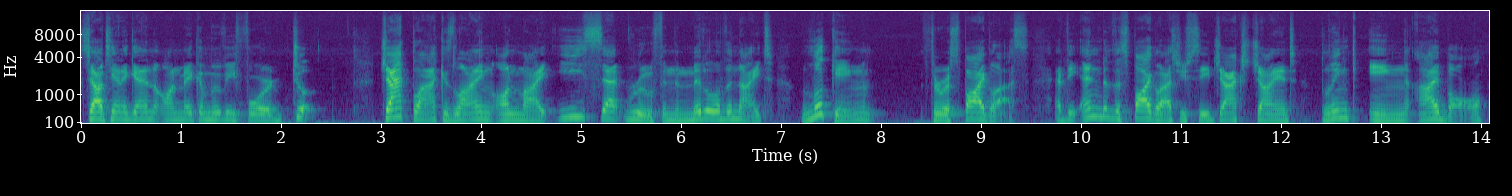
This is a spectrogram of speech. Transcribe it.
Xiao Tian again on Make a Movie for Jack Black is lying on my E set roof in the middle of the night, looking through a spyglass. At the end of the spyglass, you see Jack's giant blinking eyeball.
